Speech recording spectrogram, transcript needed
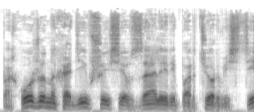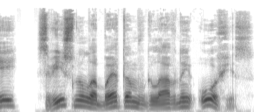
Похоже, находившийся в зале репортер вестей свистнул об этом в главный офис.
